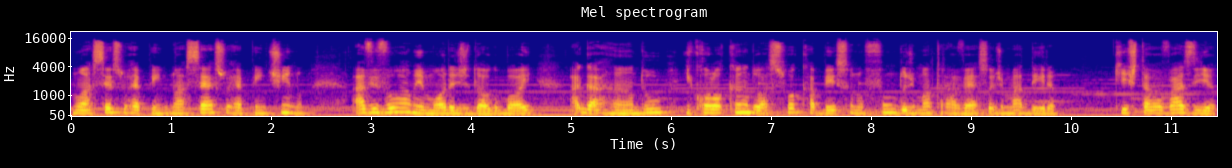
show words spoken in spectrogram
no acesso repentino, avivou a memória de Dog Boy, agarrando-o e colocando a sua cabeça no fundo de uma travessa de madeira, que estava vazia,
